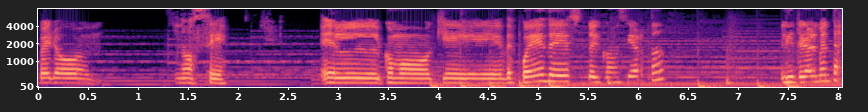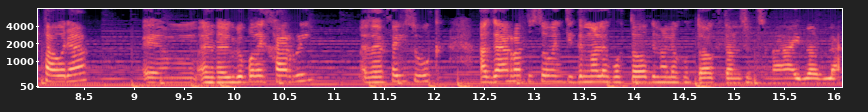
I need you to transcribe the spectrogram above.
Pero, no sé. El, como que después de, del concierto, literalmente hasta ahora, em, en el grupo de Harry de Facebook, a cada rato suben que no les gustó, que no les gustó, que están decepcionadas y bla, bla.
